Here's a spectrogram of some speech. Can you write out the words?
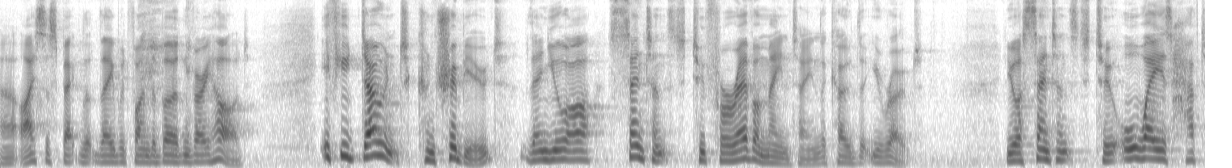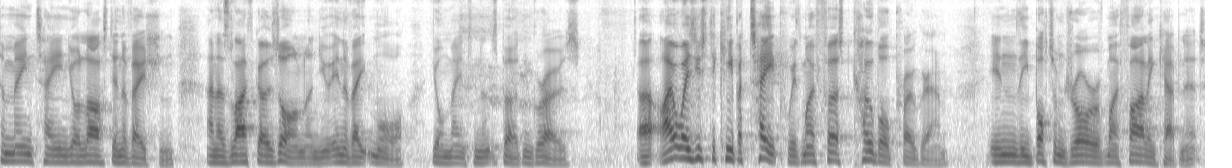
Uh, I suspect that they would find the burden very hard. If you don't contribute, then you are sentenced to forever maintain the code that you wrote. You are sentenced to always have to maintain your last innovation, and as life goes on and you innovate more, your maintenance burden grows. Uh, I always used to keep a tape with my first COBOL program in the bottom drawer of my filing cabinet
